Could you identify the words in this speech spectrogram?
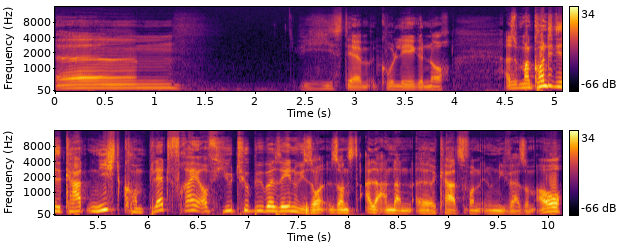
Ähm, wie hieß der Kollege noch? Also man konnte diese Karten nicht komplett frei auf YouTube übersehen, wie so, sonst alle anderen äh, Cards von Universum auch.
